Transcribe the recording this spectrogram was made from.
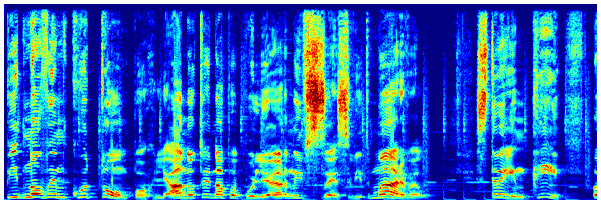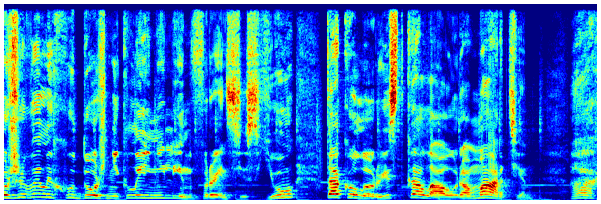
під новим кутом поглянути на популярний всесвіт Марвел. Сторінки оживили художник Лейні Лін Френсіс Ю та колористка Лаура Мартін. Ах,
